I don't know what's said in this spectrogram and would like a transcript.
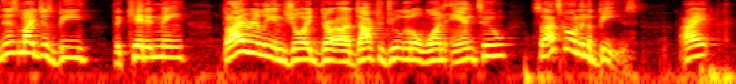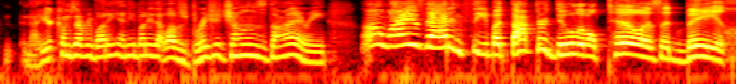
This might just be the kid in me, but I really enjoyed uh, Doctor Dolittle 1 and 2, so that's going in the B's. All right. Now here comes everybody. Anybody that loves Bridget Jones' Diary. Oh, why is that in C, but Doctor Dolittle 2 is in B?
